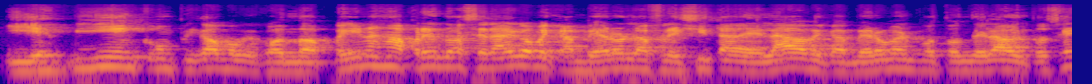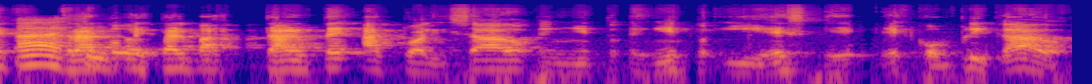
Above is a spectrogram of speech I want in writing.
y es bien complicado porque cuando apenas aprendo a hacer algo me cambiaron la flechita de lado, me cambiaron el botón de lado. Entonces ah, trato de estar bastante actualizado en esto, en esto y es, es, complicado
